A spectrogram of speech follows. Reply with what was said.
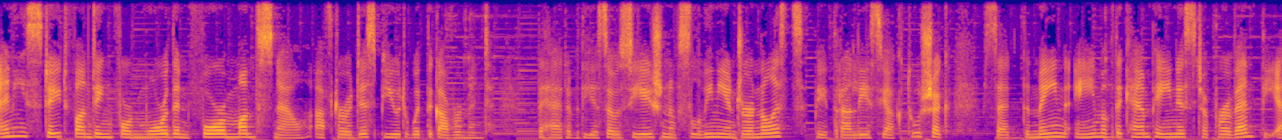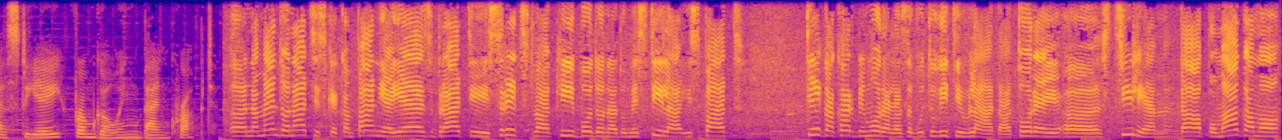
any state funding for more than four months now after a dispute with the government. The head of the Association of Slovenian Journalists, Petra Lesjak Tušek, said the main aim of the campaign is to prevent the STA from going bankrupt. Namen donacijske je zbrati sredstva, tega, kar bi morala zagotoviti vlada. Torej, s ciljem, da pomagamo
